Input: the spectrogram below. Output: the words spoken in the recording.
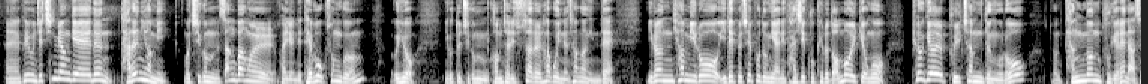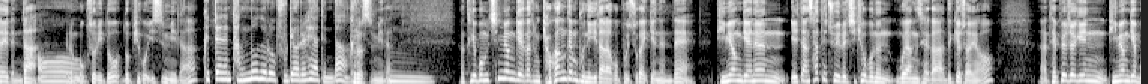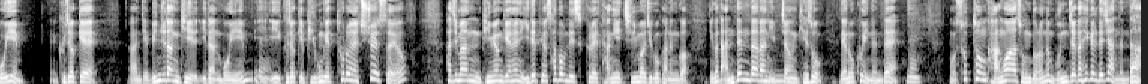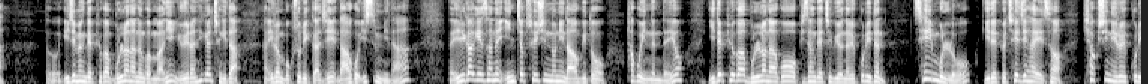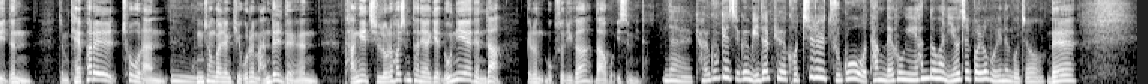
예, 그리고 이제 친명계는 다른 혐의, 뭐 지금 쌍방울 관련 대북 송금 의혹 이것도 지금 검찰이 수사를 하고 있는 상황인데 이런 혐의로 이 대표 체포동의안이 다시 국회로 넘어올 경우 표결 불참 등으로 좀 당론 부결에 나서야 된다 어. 이런 목소리도 높이고 있습니다. 그때는 당론으로 부결을 해야 된다. 그렇습니다. 음. 어떻게 보면 친명계가 좀 격앙된 분위기다라고 볼 수가 있겠는데 비명계는 일단 사퇴 추이를 지켜보는 모양새가 느껴져요. 아, 대표적인 비명계 모임 그저께 아, 이제 민주당 길이란 모임 네. 이, 이 그저께 비공개 토론에 취조했어요. 하지만 비명계는 이 대표 사법 리스크를 당이 짊어지고 가는 거 이건 안 된다라는 입장은 계속 내놓고 있는데 네. 뭐 소통 강화 정도로는 문제가 해결되지 않는다. 또 이재명 대표가 물러나는 것만이 유일한 해결책이다. 아, 이런 목소리까지 나오고 있습니다. 네, 일각에서는 인적 쇄신론이 나오기도 하고 있는데요. 이 대표가 물러나고 비상대책위원회를 꾸리든 새 인물로 이 대표 체제 하에서 혁신위를 꾸리든 좀 개파를 초월한 음. 공천 관련 기구를 만들든 당의 진로를 허심탄회하게 논의해야 된다. 이런 목소리가 나오고 있습니다. 네. 결국에 지금 이 대표의 거취를 두고 당 내홍이 한동안 이어질 걸로 보이는 거죠. 네.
